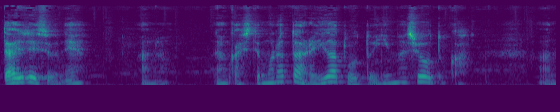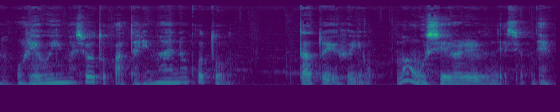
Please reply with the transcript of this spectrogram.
大事ですよね。あのなんかしてもらったらありがとうと言いましょうとかあのお礼を言いましょうとか当たり前のことだというふうにまあ教えられるんですよね。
